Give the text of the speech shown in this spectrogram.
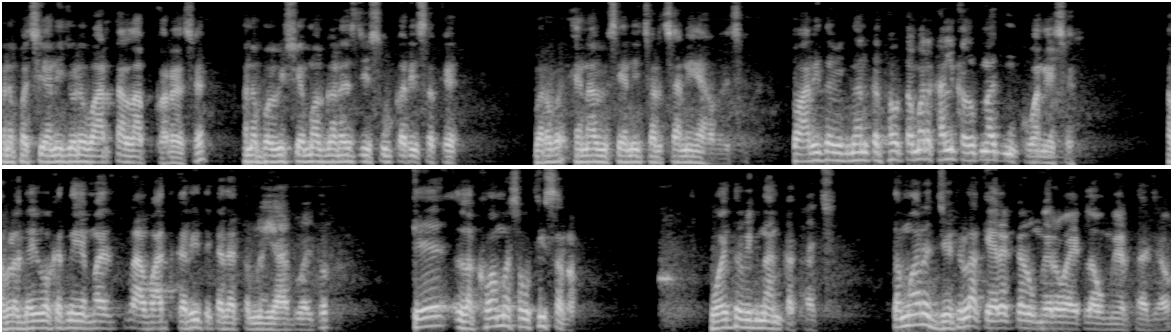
અને પછી એની જોડે વાર્તાલાપ કરે છે. અને ભવિષ્યમાં ગણેશજી શું કરી શકે? બરાબર, એના વિશે એની ચર્ચા નહીં આવે છે. તો આ રીતે વિજ્ઞાન કથાઓ તમારે ખાલી કલ્પના જ મૂકવાની છે. આપણે ગઈ વખતની એમાં આ વાત કરી હતી, કદાચ તમને યાદ હોય તો, કે લખવામાં સૌથી સરળ હોય તો વિજ્ઞાન કથા છે તમારે જેટલા કેરેક્ટર ઉમેરવા એટલા ઉમેરતા જાઓ.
